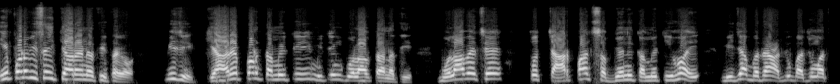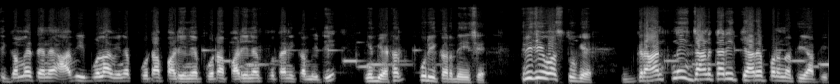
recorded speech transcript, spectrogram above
એ પણ વિષય ક્યારે નથી થયો? બીજી, ક્યારે પણ કમિટી મિટિંગ બોલાવતા નથી. બોલાવે છે તો ચાર પાંચ સભ્યની કમિટી હોય, બીજા બધા આજુબાજુમાંથી ગમે તેને આવી બોલાવીને ફોટા પાડીને ફોટા પાડીને પોતાની કમિટીની બેઠક પૂરી કરી દે છે. ત્રીજી વસ્તુ કે, ગ્રાન્ટની જાણકારી ક્યારે પણ નથી આપી.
